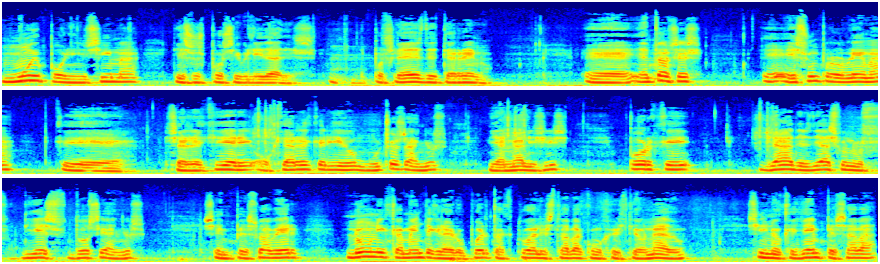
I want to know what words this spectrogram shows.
muy por encima de sus posibilidades, posibilidades de terreno. Eh, entonces, eh, es un problema que se requiere o que ha requerido muchos años de análisis porque ya desde hace unos 10, 12 años se empezó a ver no únicamente que el aeropuerto actual estaba congestionado, sino que ya empezaba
